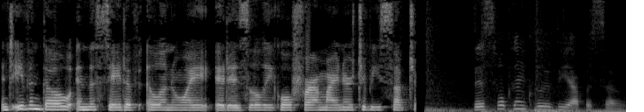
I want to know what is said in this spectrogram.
And even though in the state of Illinois it is illegal for a minor to be subject. This will conclude the episode.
